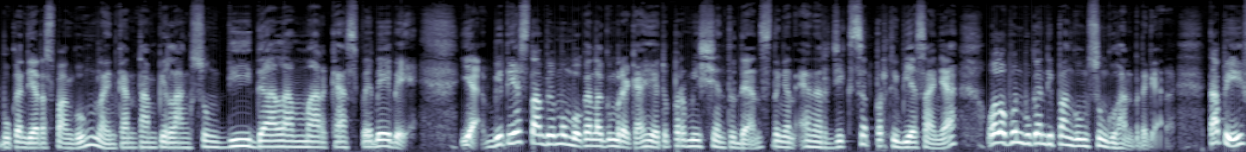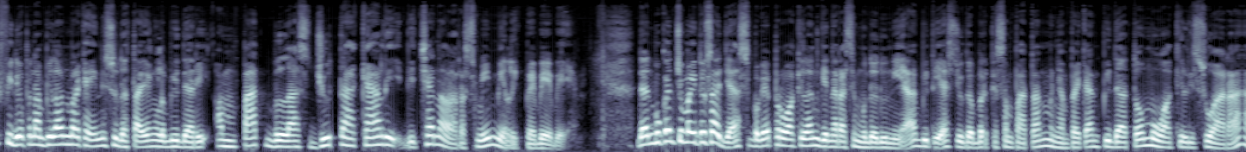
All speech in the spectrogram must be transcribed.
bukan di atas panggung melainkan tampil langsung di dalam markas PBB. Ya, BTS tampil membawakan lagu mereka yaitu Permission to Dance dengan energik seperti biasanya walaupun bukan di panggung sungguhan pendengar. Tapi video penampilan mereka ini sudah tayang lebih dari 14 juta kali di channel resmi milik PBB. Dan bukan cuma itu saja, sebagai perwakilan generasi muda dunia, BTS juga berkesempatan menyampaikan pidato mewakili suara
